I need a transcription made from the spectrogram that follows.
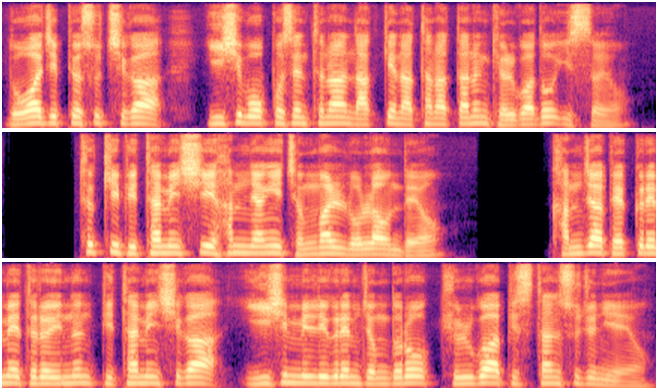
노화 지표 수치가 25%나 낮게 나타났다는 결과도 있어요. 특히 비타민C 함량이 정말 놀라운데요. 감자 100g에 들어있는 비타민C가 20mg 정도로 귤과 비슷한 수준이에요.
